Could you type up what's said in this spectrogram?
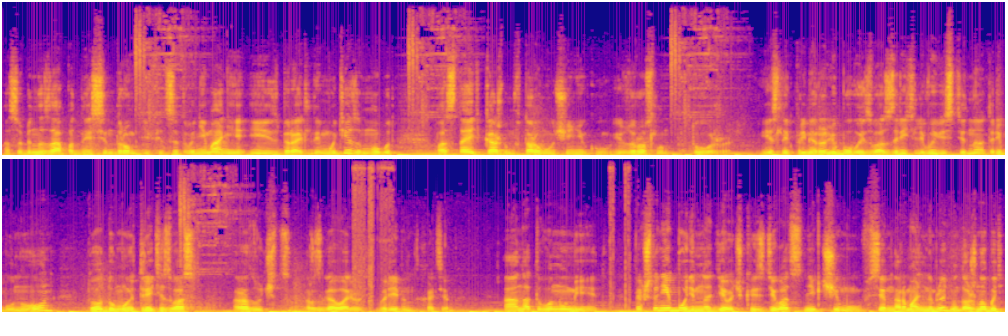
особенно западные, синдром дефицита внимания и избирательный мутизм могут поставить каждому второму ученику, и взрослым тоже. Если, к примеру, любого из вас зрителей вывести на трибуну ООН, то, думаю, треть из вас разучится разговаривать временно хотя бы. А она-то вон умеет. Так что не будем над девочкой издеваться ни к чему. Всем нормальным людям должно быть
